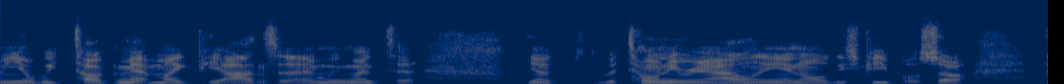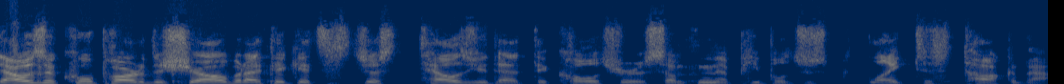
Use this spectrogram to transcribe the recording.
You know, we talked met Mike Piazza, and we went to, you know, with Tony Reale and all these people. So that was a cool part of the show. But I think it's just tells you that the culture is something that people just like to talk about.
